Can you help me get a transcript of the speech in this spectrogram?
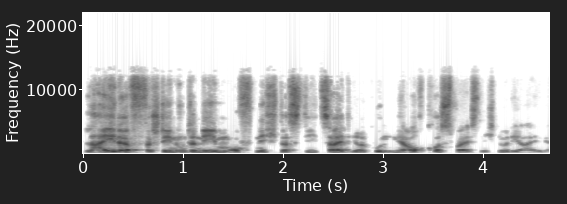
leider verstehen Unternehmen oft nicht, dass die Zeit ihrer Kunden ja auch kostbar ist, nicht nur die eigene.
